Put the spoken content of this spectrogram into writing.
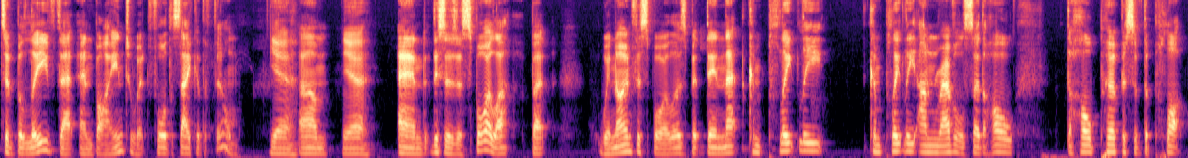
to believe that and buy into it for the sake of the film. Yeah. Um, yeah. and this is a spoiler, but we're known for spoilers. But then that completely, completely unravels. So the whole, the whole purpose of the plot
